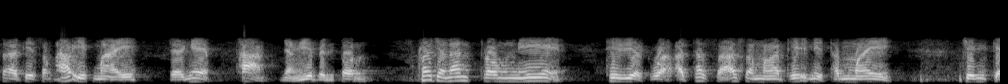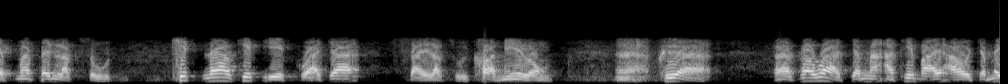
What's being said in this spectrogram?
สักอาทิตย์สองเอาอีกใหม่จะเงีย บท่างอย่างนี้เป็นต้น เพราะฉะนั้นตรงนี้ที่เรียกว่าอัธสาสมาธินี่ทำไม จึงเก็บมาเป็นหลักสูตร คิดแล้วคิดอีกกว่าจะใส่หลักสูตรข้อนี้ลงเพื่อเพราะว่าจะมาอธิบายเอาจะไม่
